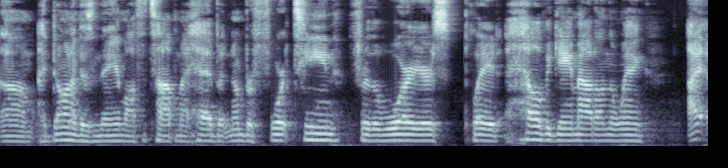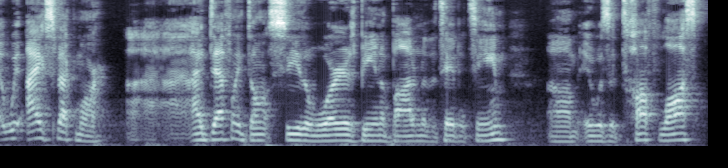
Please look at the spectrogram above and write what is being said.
Um, I don't have his name off the top of my head, but number 14 for the Warriors played a hell of a game out on the wing. I, we, I expect more. I, I definitely don't see the Warriors being a bottom of the table team. Um, it was a tough loss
